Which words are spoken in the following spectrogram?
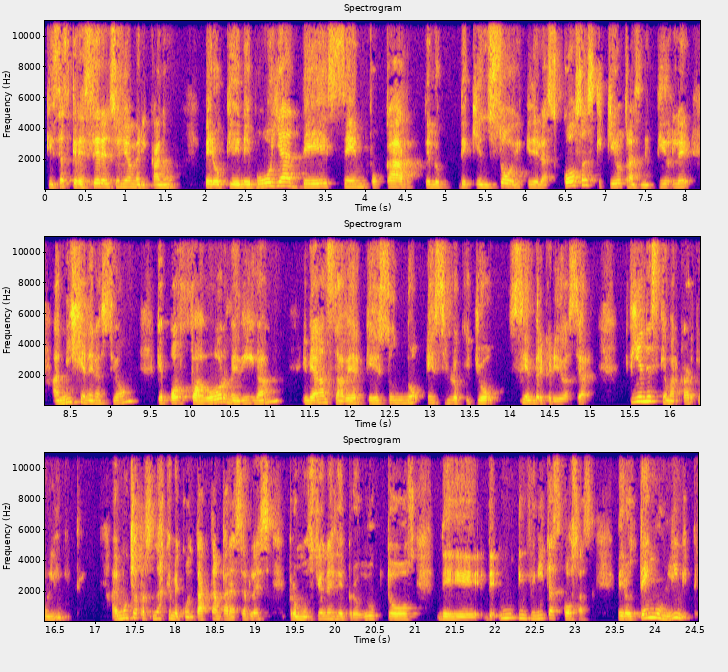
quizás crecer el sueño americano, pero que me voy a desenfocar de, lo, de quién soy y de las cosas que quiero transmitirle a mi generación, que por favor me digan y me hagan saber que eso no es lo que yo siempre he querido hacer. Tienes que marcarte un límite. Hay muchas personas que me contactan para hacerles promociones de productos, de, de infinitas cosas, pero tengo un límite.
